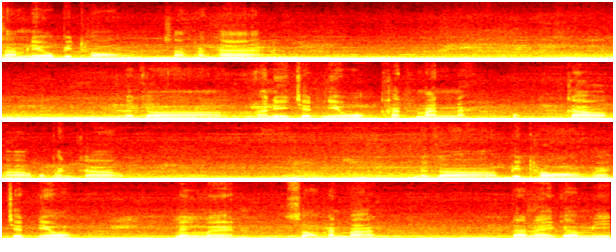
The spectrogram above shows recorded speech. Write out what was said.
สามนิ้วปิดทองสามพันห้าแล้วก็อันนี้เจ็ดนิ้วขัดมันนะหกเก้าเอ่อหกพันเก้าแล้วก็ปิดทองนะเจ็ดนิ้ว 12,000 บาท ด้านในก็มี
